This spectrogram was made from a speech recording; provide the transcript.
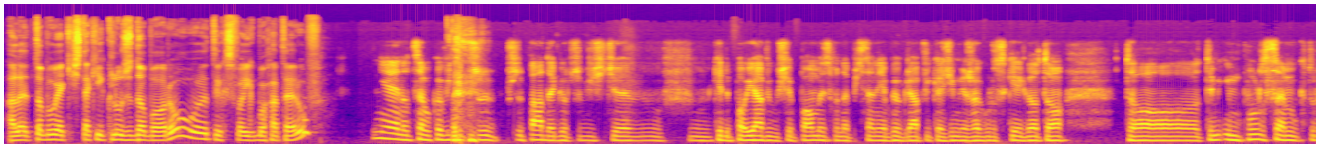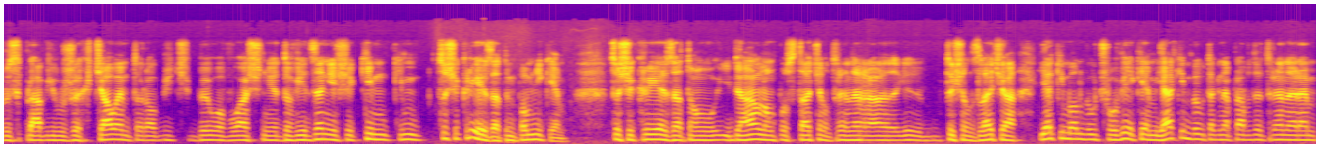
ale to był jakiś taki klucz doboru tych swoich bohaterów? Nie, no całkowity przy, przypadek oczywiście, kiedy pojawił się pomysł napisania biografii Kazimierza Górskiego, to, to tym impulsem, który sprawił, że chciałem to robić, było właśnie dowiedzenie się, kim, kim, co się kryje za tym pomnikiem, co się kryje za tą idealną postacią trenera y, tysiąclecia, jakim on był człowiekiem, jakim był tak naprawdę trenerem.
